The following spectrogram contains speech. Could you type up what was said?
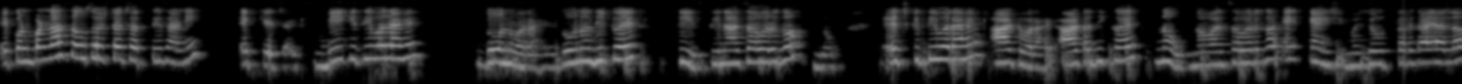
एकोणपन्नास चौसष्ट छत्तीस आणि एक्केचाळीस. बी कितीवर आहे? दोन वर आहे. दोन अधिक एक तीन. तीनाचा वर्ग नऊ. एच कितीवर आहे? आठ वर आहे. आठ अधिक एक नऊ. नवाचा वर्ग एक्क्याऐंशी. म्हणजे उत्तर काय आलं?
